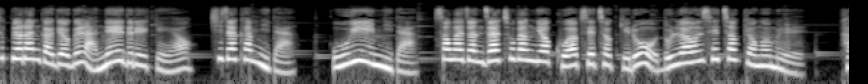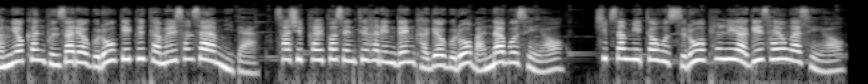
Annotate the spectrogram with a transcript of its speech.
특별한 가격을 안내해드릴게요. 시작합니다. 5위입니다. 성화전자 초강력 고압 세척기로 놀라운 세척 경험을 강력한 분사력으로 깨끗함을 선사합니다. 48% 할인된 가격으로 만나보세요. 13m 호스로 편리하게 사용하세요.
